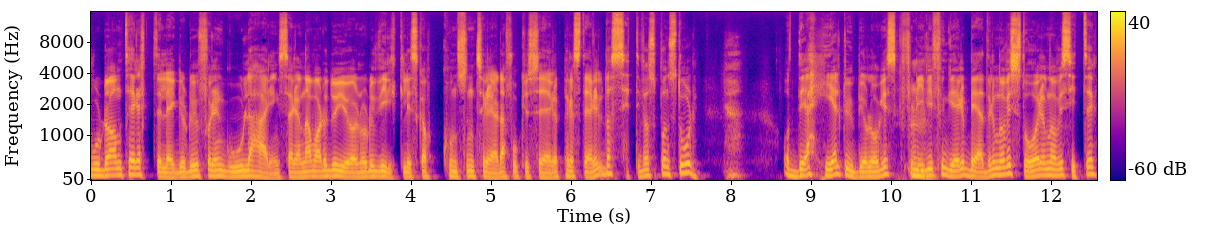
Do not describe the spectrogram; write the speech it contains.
hvordan tilrettelegger du for en god læringsarena, hva er det du gjør når du virkelig skal konsentrere deg, fokusere, prestere, da setter vi oss på en stol. Og det er helt ubiologisk, fordi vi fungerer bedre når vi står enn når vi sitter,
